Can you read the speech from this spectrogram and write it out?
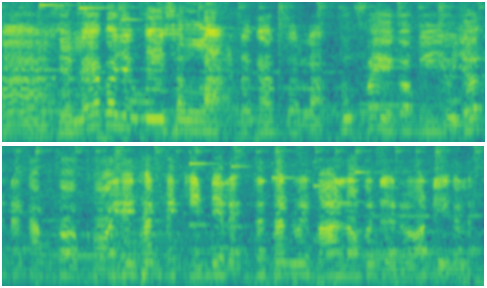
อ่าเสร็จแล้วก็ยังมีสละนะครับสละบุฟเฟ่ก็มีอยู่เยอะนะครับ ก็คอยให้ท่านไปกินนี่แหละถ้าท่านไม่มาเราก็เดือดร้อนอีกกันแหละ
